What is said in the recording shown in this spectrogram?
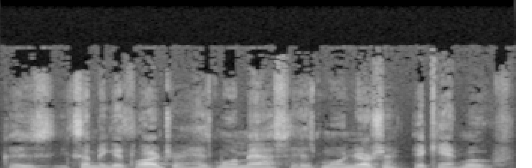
because something gets larger, has more mass, has more inertia, it can't move.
